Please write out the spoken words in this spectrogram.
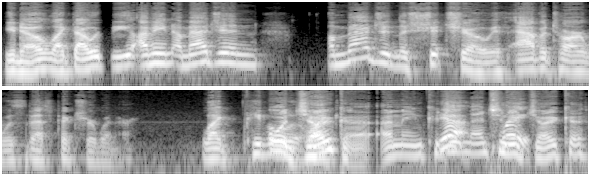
You know, like that would be, I mean, imagine, imagine the shit show if Avatar was the best picture winner. Like people or like- Joker. I mean, could you imagine right. a Joker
